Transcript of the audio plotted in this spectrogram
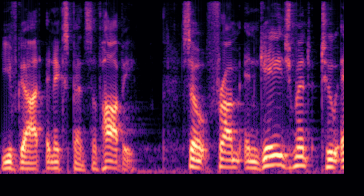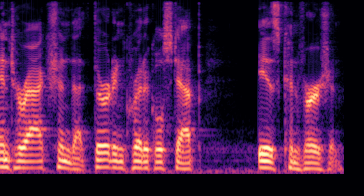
you've got an expensive hobby. So, from engagement to interaction, that third and critical step is conversion.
